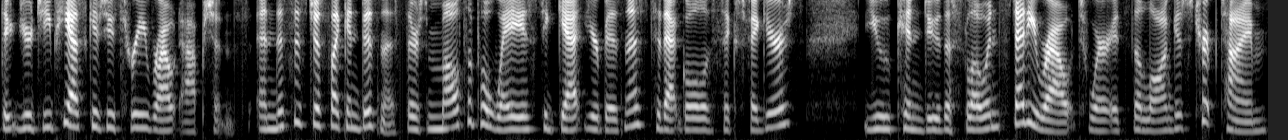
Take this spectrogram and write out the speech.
the, your GPS gives you three route options. And this is just like in business, there's multiple ways to get your business to that goal of six figures. You can do the slow and steady route where it's the longest trip time,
